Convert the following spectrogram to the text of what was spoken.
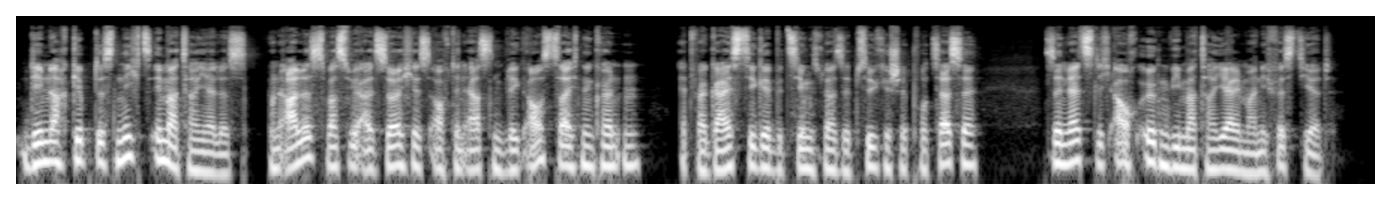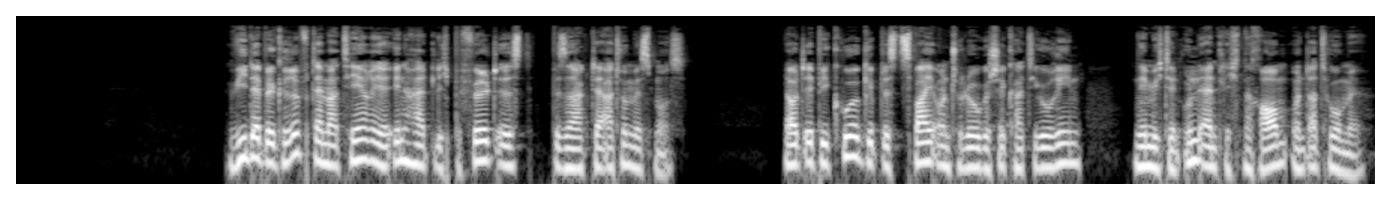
Demnach gibt es nichts Immaterielles und alles, was wir als solches auf den ersten Blick auszeichnen könnten, etwa geistige bzw. psychische Prozesse, sind letztlich auch irgendwie materiell manifestiert. Wie der Begriff der Materie inhaltlich befüllt ist, besagt der Atomismus. Laut Epikur gibt es zwei ontologische Kategorien, nämlich den unendlichen Raum und Atome.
